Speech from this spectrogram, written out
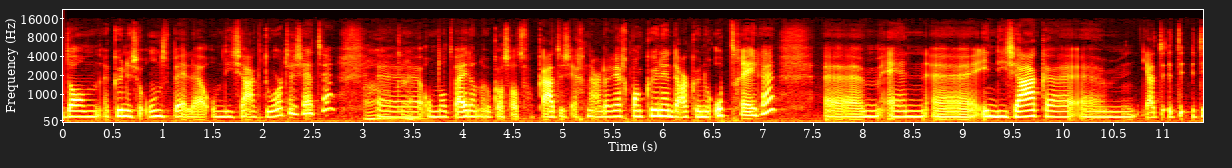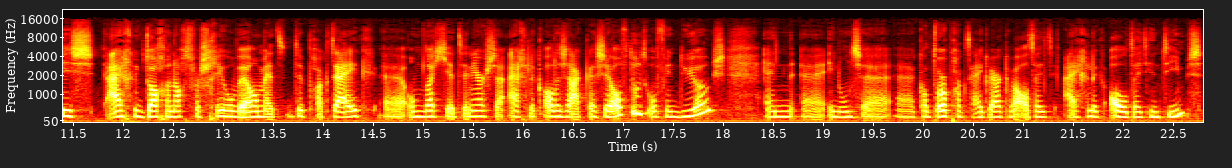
dan kunnen ze ons bellen om die zaak door te zetten. Ah. Eh, omdat wij dan ook als advocaat dus echt naar de rechtbank kunnen en daar kunnen optreden. Ehm, en eh, in die zaken, ehm, ja, het, is eigenlijk dag en nacht verschil wel met de praktijk. eh, omdat je ten eerste eigenlijk alle zaken zelf doet of in duo's. En eh, in onze kantoorpraktijk werken we altijd eigenlijk altijd in teams.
